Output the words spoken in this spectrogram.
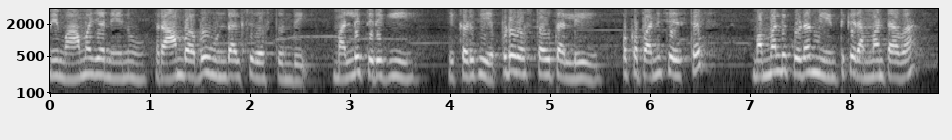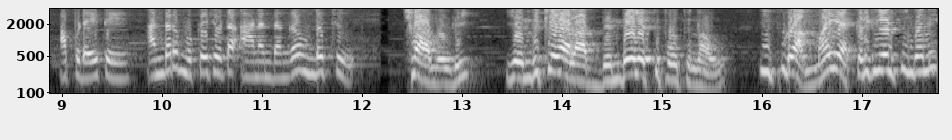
మీ మామయ్య నేను రాంబాబు ఉండాల్సి వస్తుంది. మళ్ళీ తిరిగి ఇక్కడికి ఎప్పుడు వస్తావు తల్లి? ఒక పని చేస్తే మమ్మల్ని కూడా మీ ఇంటికి రమ్మంటావా? అప్పుడైతే అందరం ఒకే చోట ఆనందంగా ఉండొచ్చు. చాముండి ఎందుకే అలా బెంబేలెత్తిపోతున్నావు? ఇప్పుడు అమ్మాయి ఎక్కడికి వెళ్తుందని?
